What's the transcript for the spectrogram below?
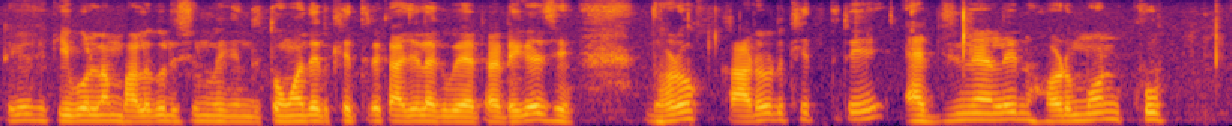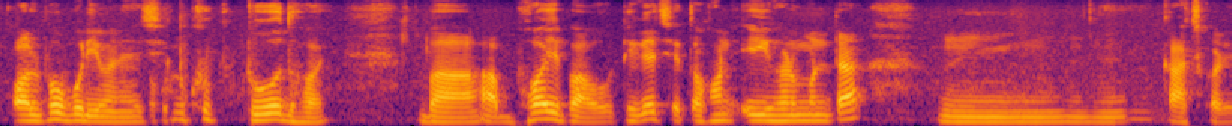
ঠিক আছে? কী বললাম? ভালো করে শুনবে কিন্তু তোমাদের ক্ষেত্রে কাজে লাগবে এটা, ঠিক আছে? ধরো কারোর ক্ষেত্রে অ্যাড্রিনালিন হরমোন খুব অল্প পরিমাণে আছে খুব ক্রোধ হয় বা ভয় পাও, ঠিক আছে? তখন এই হরমোনটা কাজ করে।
